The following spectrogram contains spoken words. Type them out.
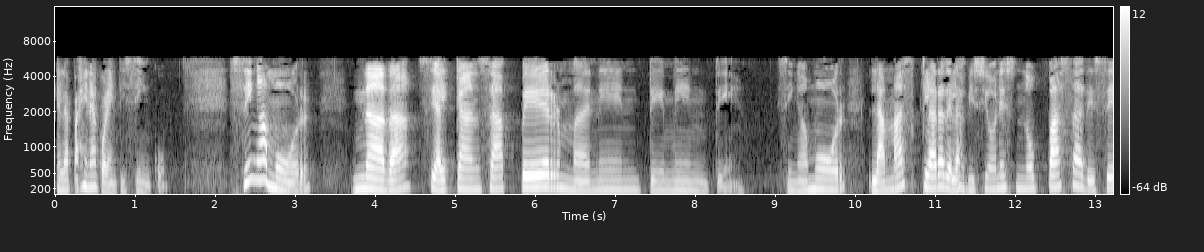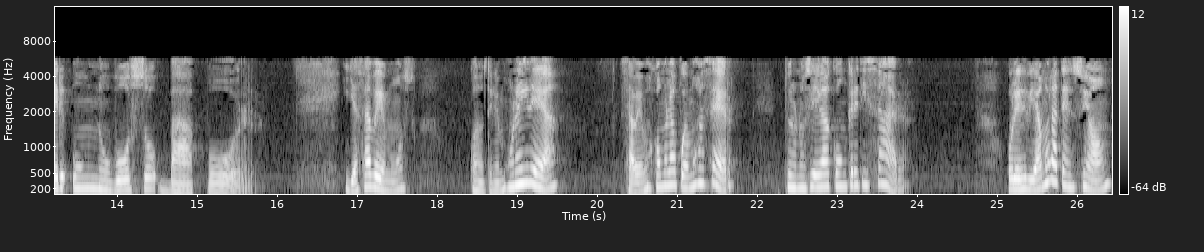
En la página 45. Sin amor, nada se alcanza permanentemente sin amor, la más clara de las visiones no pasa de ser un nuboso vapor. Y ya sabemos, cuando tenemos una idea, sabemos cómo la podemos hacer, pero no se llega a concretizar. O le desviamos la atención,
